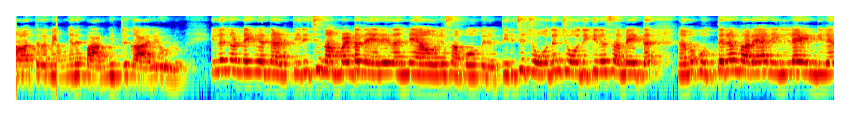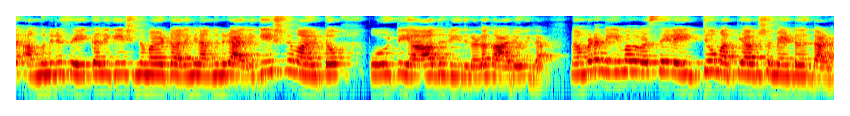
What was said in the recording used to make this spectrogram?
മാത്രമേ അങ്ങനെ പറഞ്ഞിട്ട് കാര്യമുള്ളൂ. ഇല്ലെന്നുണ്ടെങ്കിൽ എന്താണ്? തിരിച്ച് നമ്മളുടെ നേരെ തന്നെ ആ ഒരു സംഭവം വരും. തിരിച്ച് ചോദ്യം ചോദിക്കുന്ന സമയത്ത് നമുക്ക് ഉത്തരം പറയാനില്ല എങ്കിൽ അങ്ങനെ ഒരു ഫേക്ക് അലിഗേഷനുമായിട്ടോ അല്ലെങ്കിൽ അങ്ങനെ ഒരു അലിഗേഷനുമായിട്ടോ പോയിട്ട് യാതൊരു രീതിയിലുള്ള കാര്യവുമില്ല നമ്മുടെ നിയമവ്യവസ്ഥയിൽ ഏറ്റവും അത്യാവശ്യം വേണ്ടത് എന്താണ്?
